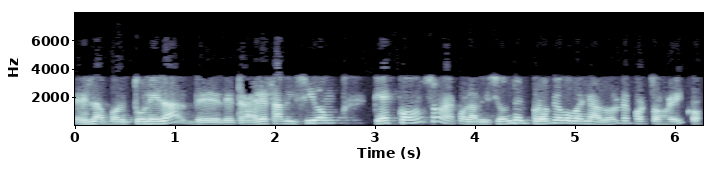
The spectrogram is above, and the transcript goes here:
es la oportunidad de, de traer esa visión que es consona con la visión del propio gobernador de Puerto Rico.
